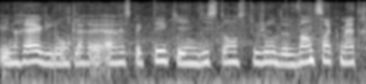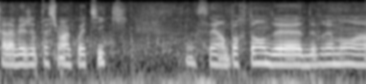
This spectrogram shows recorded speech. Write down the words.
une règle donc, à respecter qui est une distance toujours de 25 mètres à la végétation aquatique. C'est important de, vraiment euh,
